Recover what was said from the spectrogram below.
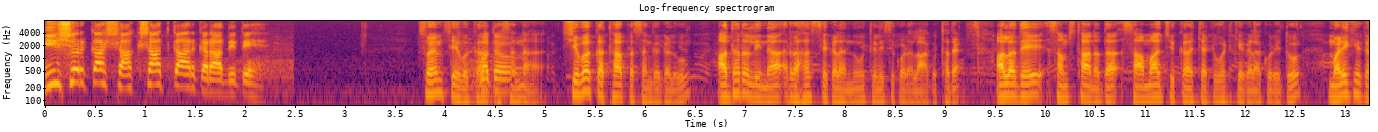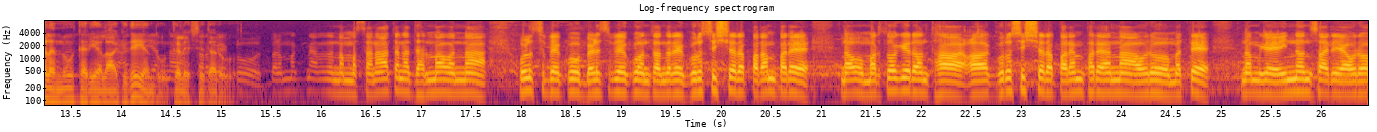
ईश्वर का साक्षात्कार करा देते हैं ಸ್ವಯಂ ಸೇವಕ ಪ್ರಸನ್ನ ಶಿವಕಥಾ ಪ್ರಸಂಗಗಳು ಅದರಲ್ಲಿನ ರಹಸ್ಯಗಳನ್ನು ತಿಳಿಸಿಕೊಡಲಾಗುತ್ತದೆ. ಅಲ್ಲದೆ ಸಂಸ್ಥಾನದ ಸಾಮಾಜಿಕ ಚಟುವಟಿಕೆಗಳ ಕುರಿತು ಮಳಿಗೆಗಳನ್ನು ತೆರೆಯಲಾಗಿದೆ ಎಂದು ತಿಳಿಸಿದರು. ಬ್ರಹ್ಮಜ್ಞಾನ ನಮ್ಮ ಸನಾತನ ಧರ್ಮವನ್ನು ಉಳಿಸಬೇಕು ಬೆಳೆಸಬೇಕು ಅಂತಂದರೆ ಗುರು ಶಿಷ್ಯರ ಪರಂಪರೆ ನಾವು ಮರ್ತೋಗಿರೋಂತಹ ಆ ಗುರು ಶಿಷ್ಯರ ಪರಂಪರೆಯನ್ನು ಅವರು ಮತ್ತೆ ನಮಗೆ ಇನ್ನೊಂದು ಸಾರಿ ಅವರು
